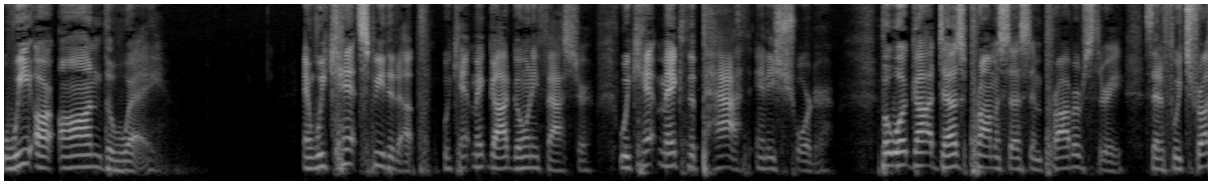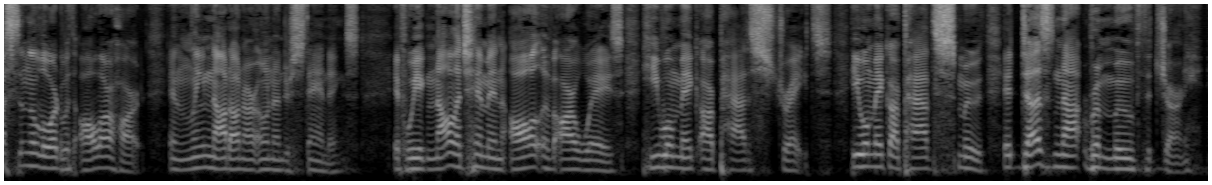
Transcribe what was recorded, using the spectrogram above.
we are on the way. And we can't speed it up. We can't make God go any faster. We can't make the path any shorter. But what God does promise us in Proverbs 3 is that if we trust in the Lord with all our heart and lean not on our own understandings, if we acknowledge Him in all of our ways, He will make our paths straight. He will make our paths smooth. It does not remove the journey,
